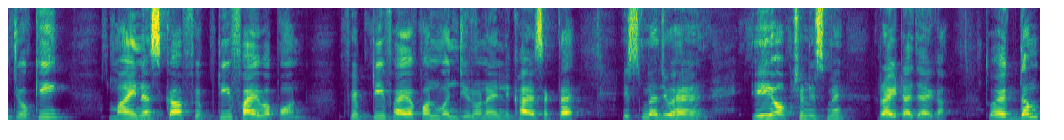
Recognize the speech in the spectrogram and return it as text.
जो कि माइनस का fifty five upon fifty five upon one zero nine लिखा जा सकता है। इसमें जो है ए ऑप्शन इसमें राइट आ जाएगा। तो एकदम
